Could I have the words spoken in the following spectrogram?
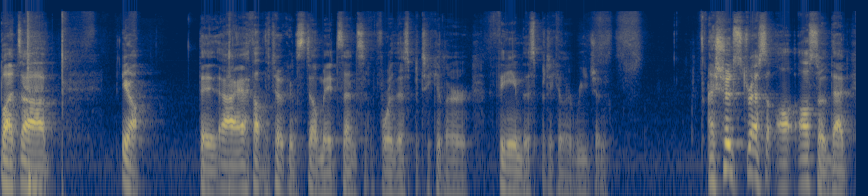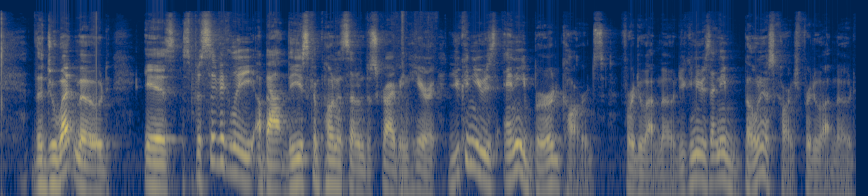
but uh, you know they, I, I thought the token still made sense for this particular theme this particular region. I should stress also that the duet mode is specifically about these components that I'm describing here. You can use any bird cards for duet mode. You can use any bonus cards for duet mode.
